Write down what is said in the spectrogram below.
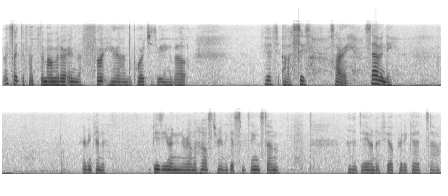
Looks like the thermometer in the front here on the porch is reading about 50, uh, sorry, 70. I've been kind of busy running around the house trying to get some things done on a day when I feel pretty good, so.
